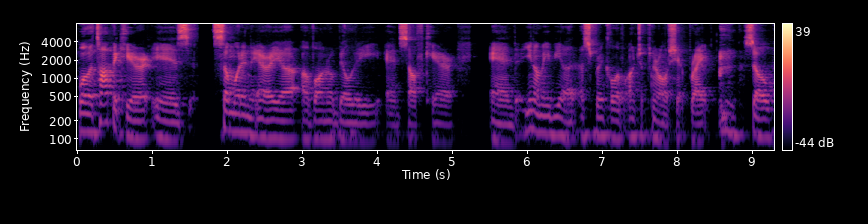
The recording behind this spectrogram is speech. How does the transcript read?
well, the topic here is somewhat in the area of vulnerability and self care, and, you know, maybe a, a sprinkle of entrepreneurship, right? so,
